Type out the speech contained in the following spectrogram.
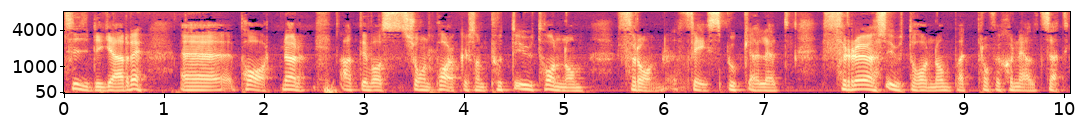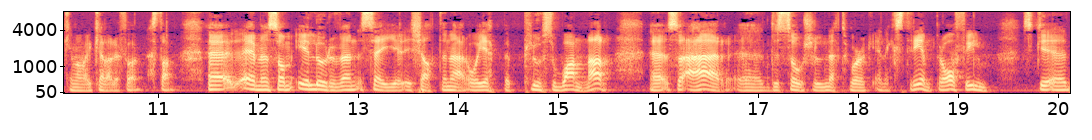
tidigare eh, partner att det var Sean Parker som putte ut honom från Facebook. Eller frös ut honom på ett professionellt sätt kan man väl kalla det för nästan. Eh, även som Elurven säger i chatten här och Jeppe plus onear eh, så är eh, The Social Network en extremt bra film. Sk eh,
